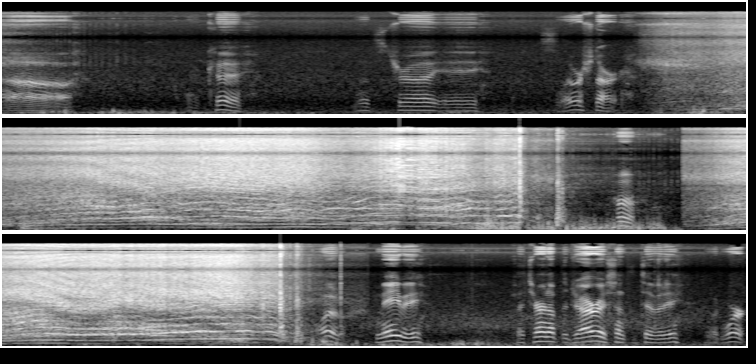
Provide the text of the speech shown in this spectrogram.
Oh. Okay. Let's try a slower start. Hmm. Whoa. Maybe if I turn up the gyro sensitivity, it would work.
